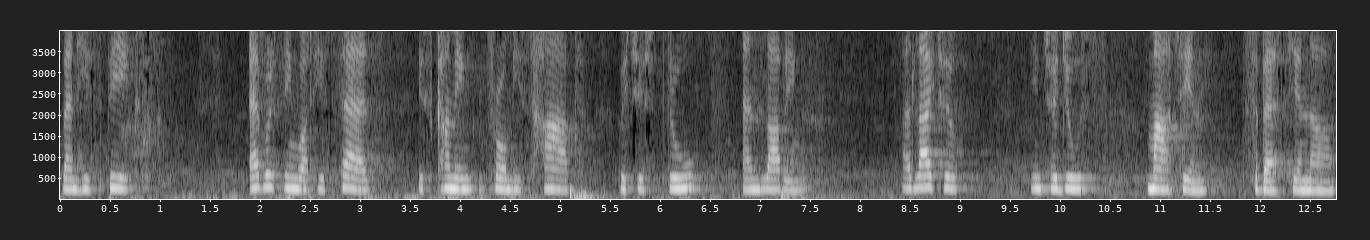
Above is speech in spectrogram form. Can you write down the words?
when he speaks, everything what he says is coming from his heart, which is true and loving. I'd like to introduce Martin Sebastian now.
